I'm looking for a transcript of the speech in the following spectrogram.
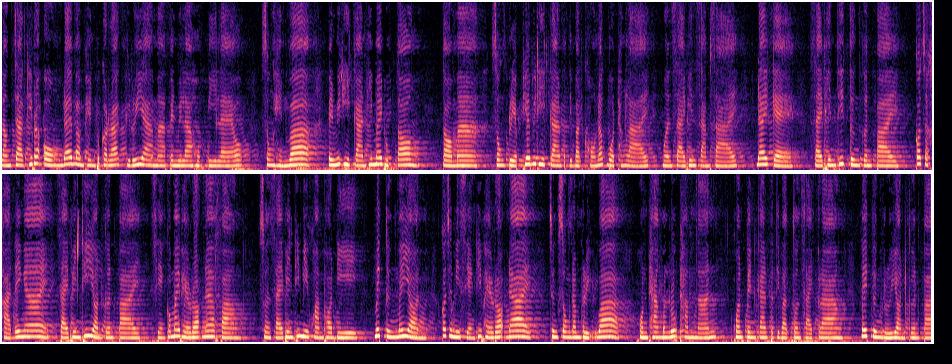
หลังจากที่พระองค์ได้บำเพ็ญทุกขกิริยามาเป็นเวลาหกปีแล้ว ทรงเห็นว่าเป็นวิธีการที่ไม่ถูกต้อง ต่อมาทรงเปรียบเทียบวิธีการปฏิบัติของนักบวชทั้งหลาย เหมือนสายพินสามสาย ได้แก่ สายพินที่ตึงเกินไป ก็จะขาดได้ง่าย สายพินที่หย่อนเกินไป เสียงก็ไม่ไพเราะน่าฟัง ส่วนสายพินที่มีความพอดี ไม่ตึงไม่หย่อน ก็จะมีเสียงที่ไพเราะได้ จึงทรงดำริว่า หนทางบรรลุธรรมนั้น ควรเป็นการปฏิบัติตนสายกลาง ไม่ตึงหรือหย่อนเกินไป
